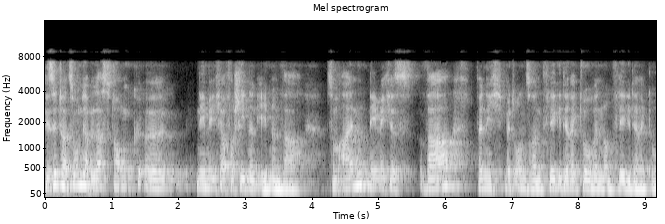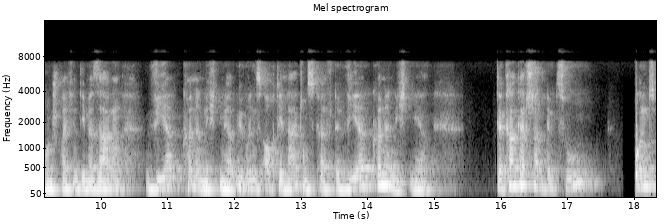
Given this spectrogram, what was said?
Die Situation der Belastung äh, nehme ich auf verschiedenen Ebenen wahr. Zum einen nehme ich es wahr, wenn ich mit unseren Pflegedirektorinnen und Pflegedirektoren spreche, die mir sagen, wir können nicht mehr. Übrigens auch die Leitungskräfte, wir können nicht mehr. Der Krankheitsstand nimmt zu und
